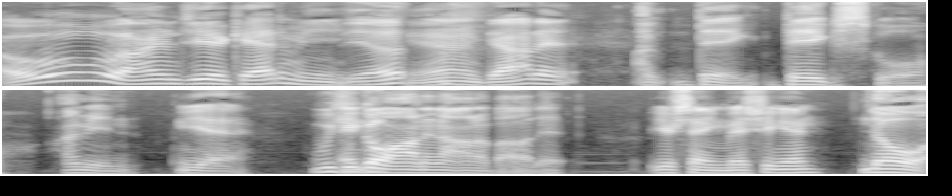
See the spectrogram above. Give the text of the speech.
Oh, IMG Academy. Yep. Yeah, got it. Uh, big, big school. I mean, Yeah. we could And- go on and on about it. You're saying Michigan? No,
